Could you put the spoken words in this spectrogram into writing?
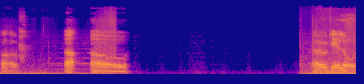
Uh oh. Uh oh. Oh dear lord.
